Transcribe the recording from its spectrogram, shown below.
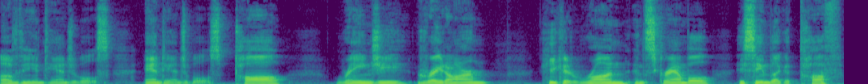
of the intangibles and tangibles. Tall, rangy, great arm. He could run and scramble. He seemed like a tough,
